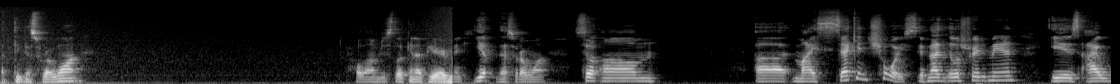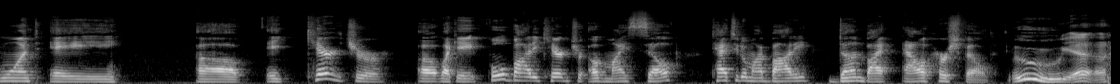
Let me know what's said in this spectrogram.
I think that's what I want. Hold on, I'm just looking up here. Make, yep, that's what I want. So, um, uh, my second choice, if not the Illustrated Man, is I want a, uh, a caricature of like a full body caricature of myself tattooed on my body, done by Al Hirschfeld. Ooh, yeah.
